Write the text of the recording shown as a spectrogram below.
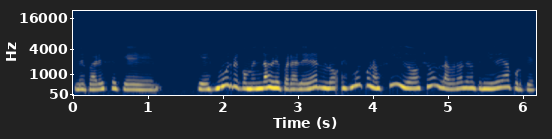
me parece que que es muy recomendable para leerlo, es muy conocido, yo la verdad que no tenía idea porque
